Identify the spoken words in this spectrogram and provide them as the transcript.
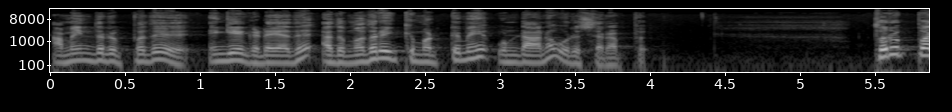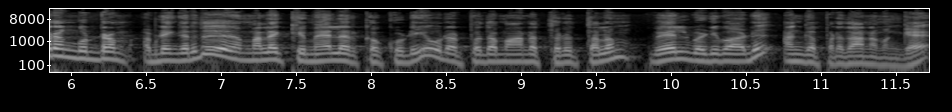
அமைந்திருப்பது எங்கேயும் கிடையாது. அது மதுரைக்கு மட்டுமே உண்டான ஒரு சிறப்பு. திருப்பரங்குன்றம் அப்படிங்கிறது மலைக்கு மேலே இருக்கக்கூடிய ஒரு அற்புதமான திருத்தலம். வேல் வழிபாடு அங்கே பிரதானம் அங்கே.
